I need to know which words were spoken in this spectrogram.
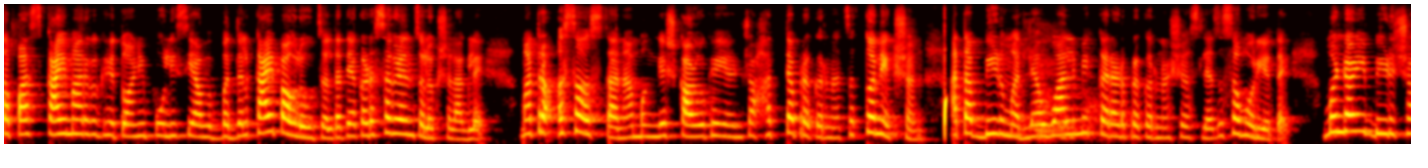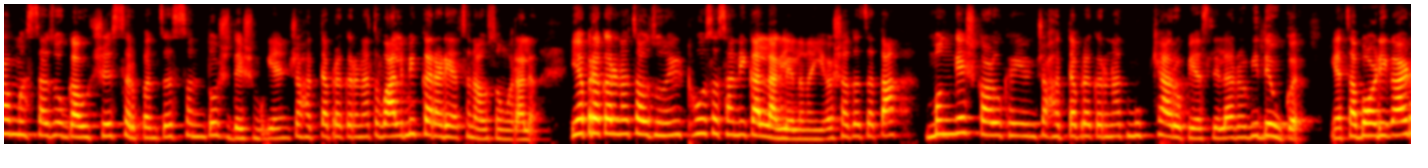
तपास काय मार्ग घेतो आणि पोलीस याबद्दल काय पावलं उचलतात याकडे सगळ्यांचं लक्ष लागलंय. मात्र असं असताना मंगेश काळोखे यांच्या हत्या प्रकरणाचं कनेक्शन आता बीड मधल्या वाल्मिक कराड प्रकरणाशी असल्याचं समोर येत आहे मंडळी बीडच्या मस्ताजो गावचे सरपंच संतोष देशमुख यांच्या हत्या प्रकरणात वाल्मिक कराड याचं नाव समोर आलं. या प्रकरणाचा अजूनही ठोस असा निकाल लागलेला नाही अशातच आता मंगेश काळोखे यांच्या हत्या प्रकरणात मुख्य आरोपी असलेला रवी देवकर याचा बॉडी बॉडीगार्ड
